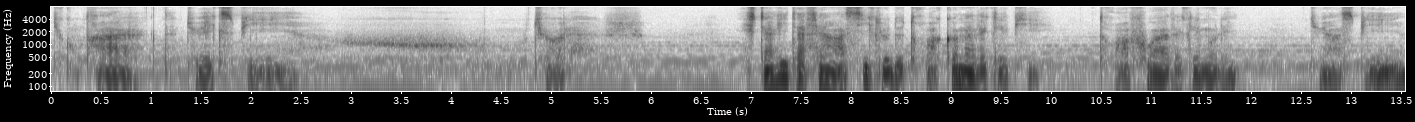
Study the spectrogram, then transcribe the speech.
Tu contractes. Tu expires. tu relâches. Et je t'invite à faire un cycle de trois comme avec les pieds. Trois fois avec les mollets. Tu inspires.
